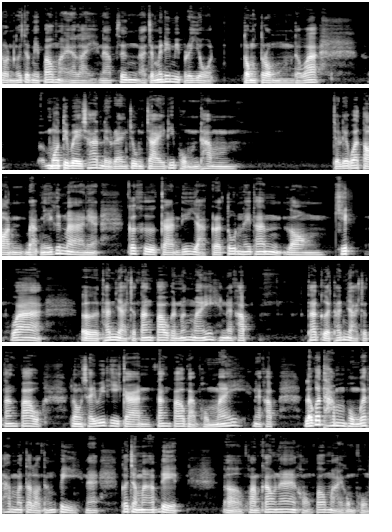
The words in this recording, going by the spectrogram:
ดลก็จะมีเป้าหมายอะไรนะครับ ซึ่งอาจจะไม่ได้มีประโยชน์ตรงๆ แต่ว่า motivation หรือแรงจูงใจที่ผมทำจะเรียกว่าตอนแบบนี้ขึ้นมาเนี่ย ก็คือการที่อยากกระตุ้นให้ท่านลองคิดว่าเออท่านอยากจะตั้งเป้ากันบ้างไหมนะครับ ถ้าเกิดท่านอยากจะตั้งเป้า ลองใช้วิธีการตั้งเป้าแบบผมไหมนะครับ แล้วก็ทำผมก็ทำมาตลอดทั้งปีนะ ก็จะมาอัปเดตความก้าวหน้าของเป้าหมายของผม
